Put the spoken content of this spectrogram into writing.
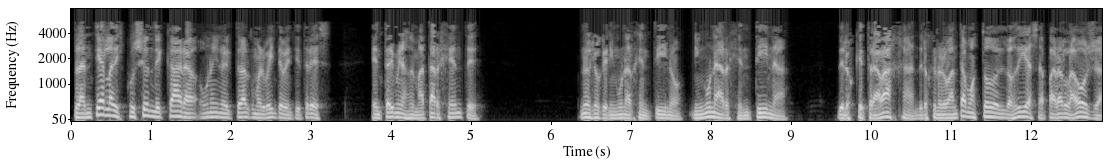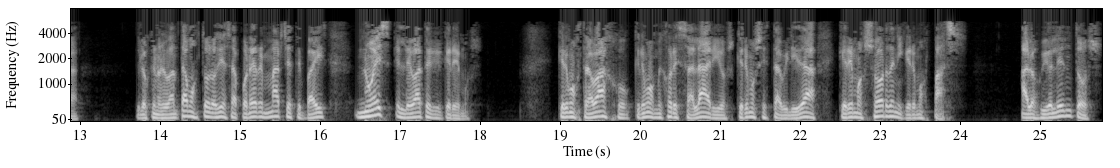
Plantear la discusión de cara a un año electoral como el 2023 en términos de matar gente no es lo que ningún argentino, ninguna argentina de los que trabajan, de los que nos levantamos todos los días a parar la olla, de los que nos levantamos todos los días a poner en marcha este país, no es el debate que queremos. Queremos trabajo, queremos mejores salarios, queremos estabilidad, queremos orden y queremos paz. A los violentos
